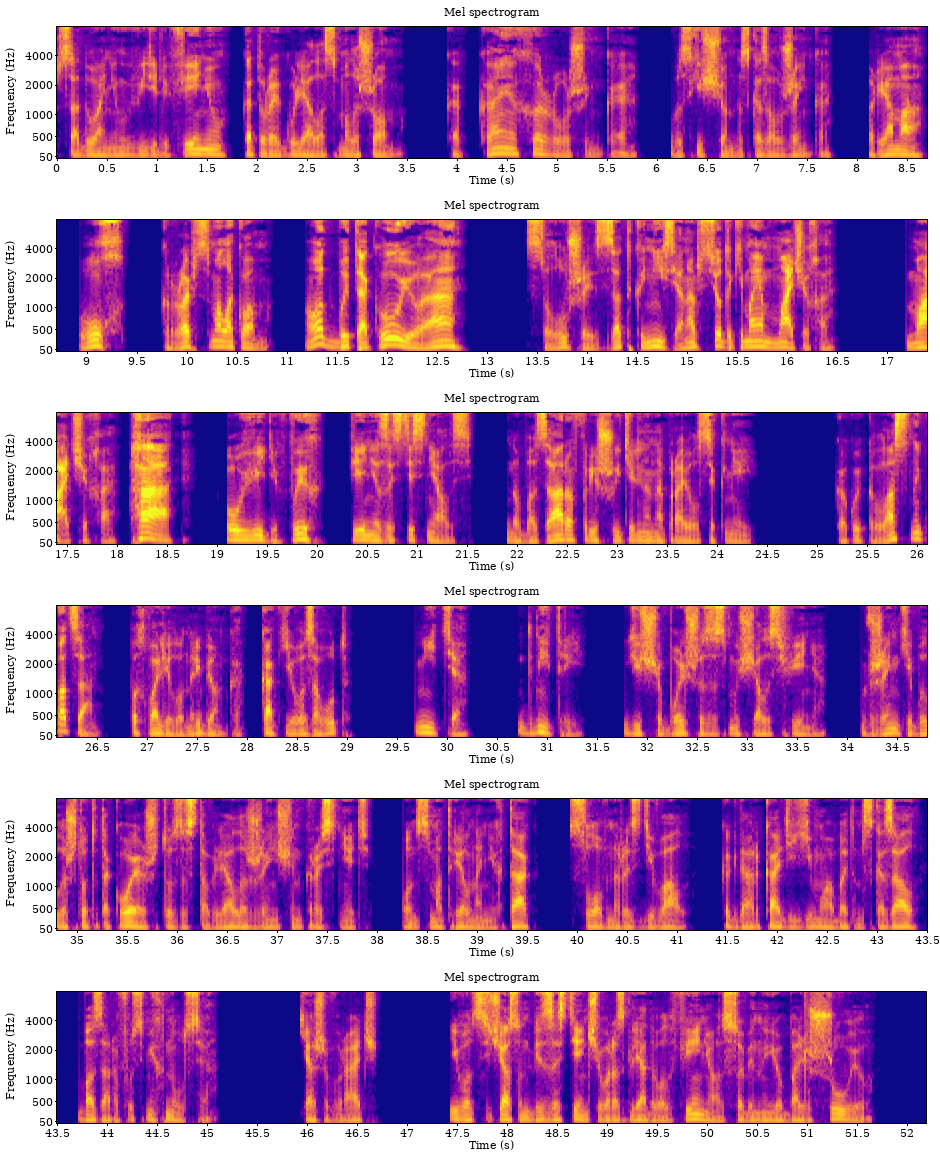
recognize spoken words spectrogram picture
В саду они увидели Феню, которая гуляла с малышом. «Какая хорошенькая!» — восхищенно сказал Женька. «Прямо, ух, кровь с молоком! Вот бы такую, а!» «Слушай, заткнись, она все-таки моя мачеха!» «Мачеха! Ха!» Увидев их, Феня застеснялась, но Базаров решительно направился к ней. «Какой классный пацан!» — похвалил он ребенка. «Как его зовут?» «Митя. Дмитрий». Еще больше засмущалась Феня. В Женьке было что-то такое, что заставляло женщин краснеть. Он смотрел на них так, словно раздевал. Когда Аркадий ему об этом сказал, Базаров усмехнулся. «Я же врач». И вот сейчас он беззастенчиво разглядывал Феню, особенно ее большую,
